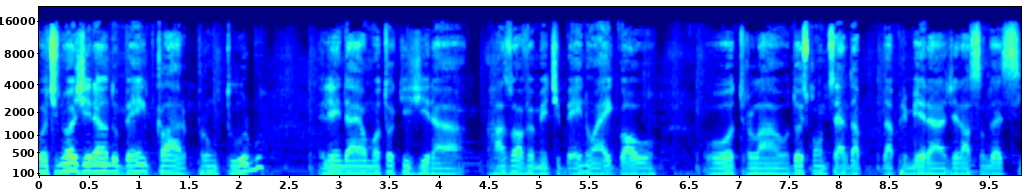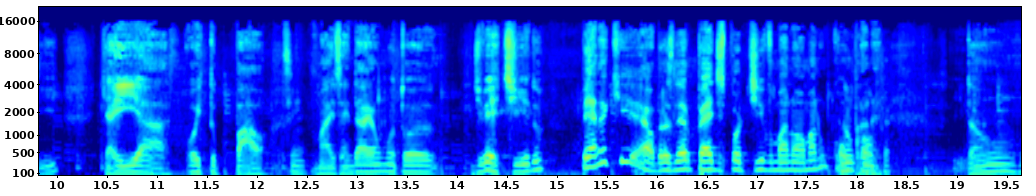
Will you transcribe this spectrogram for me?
Continua girando bem, claro, para um turbo. Ele ainda é um motor que gira razoavelmente bem, não é igual o, o outro lá, o 2.0 da, da primeira geração do SI, que aí ia 8 pau. Sim. Mas ainda é um motor divertido. Pena que é, o brasileiro pede esportivo manual, mas não compra, não né? compra. Então,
